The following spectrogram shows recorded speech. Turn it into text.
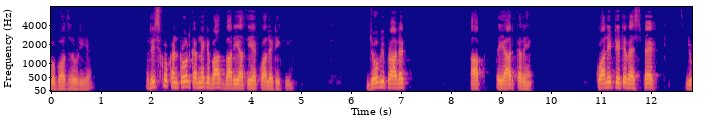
وہ بہت ضروری ہے رسک کو کنٹرول کرنے کے بعد باری آتی ہے کوالٹی کی جو بھی پروڈکٹ آپ تیار کریں qualitative aspect you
